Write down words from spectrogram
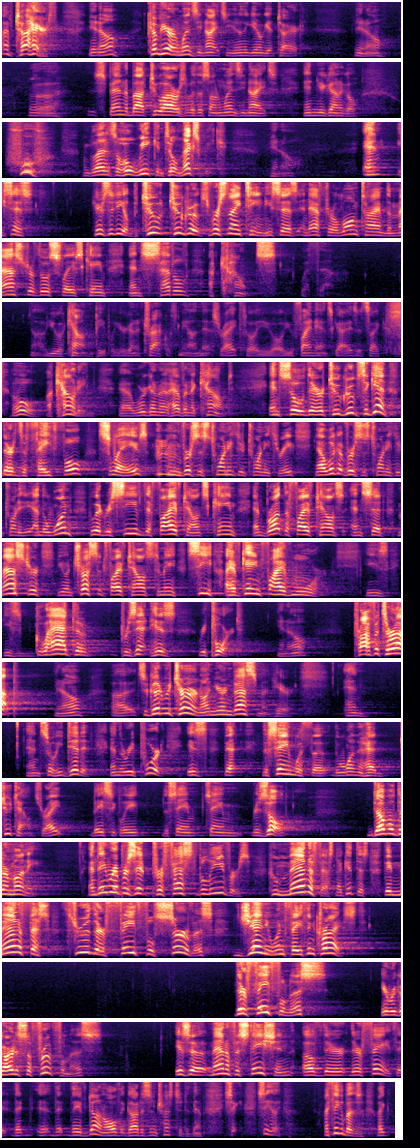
I'm tired, you know. Come here on Wednesday nights and you don't think you don't get tired, you know. Uh, spend about two hours with us on Wednesday nights, and you're going to go, whew, I'm glad it's a whole week until next week, you know. And he says, here's the deal two, two groups. Verse 19, he says, And after a long time, the master of those slaves came and settled accounts with them. Now, you accountant people, you're going to track with me on this, right? So, you, all you finance guys, it's like, oh, accounting. Uh, we're going to have an account. And so there are two groups again. There's the faithful slaves, verses 20 through 23. Now look at verses 20 through 23. And the one who had received the five talents came and brought the five talents and said, Master, you entrusted five talents to me. See, I have gained five more. He's, he's glad to present his report, you know. Profits are up, you know. Uh, it's a good return on your investment here. And, and so he did it. And the report is that the same with the, the one that had two towns, right? Basically, the same, same result. Doubled their money. And they represent professed believers who manifest, now get this, they manifest through their faithful service genuine faith in Christ. Their faithfulness, regardless of fruitfulness, is a manifestation of their, their faith, that, that, that they've done all that God has entrusted to them. See, see, I think about this, like,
